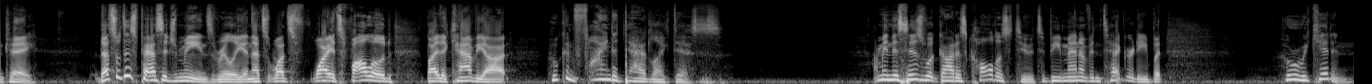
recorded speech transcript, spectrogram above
Okay. That's what this passage means, really, and that's what's, why it's followed by the caveat who can find a dad like this? I mean, this is what God has called us to, to be men of integrity, but who are we kidding?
